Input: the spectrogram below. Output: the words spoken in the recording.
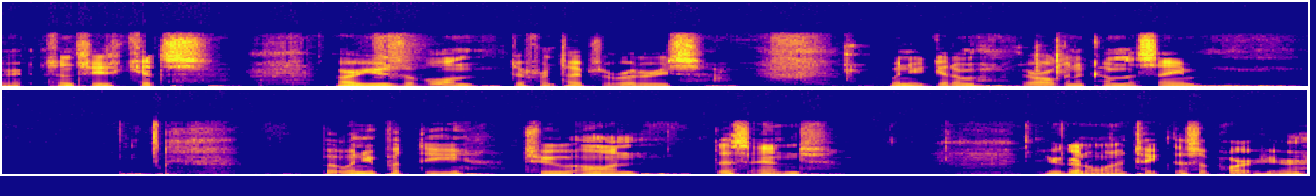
Alright, since these kits are usable on different types of rotaries, when you get them, they're all going to come the same. But when you put the two on this end, you're going to want to take this apart here.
